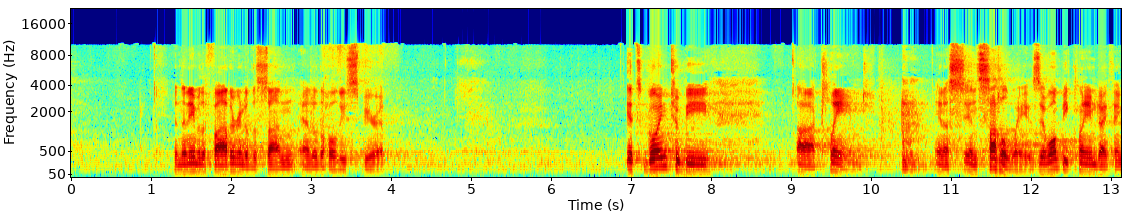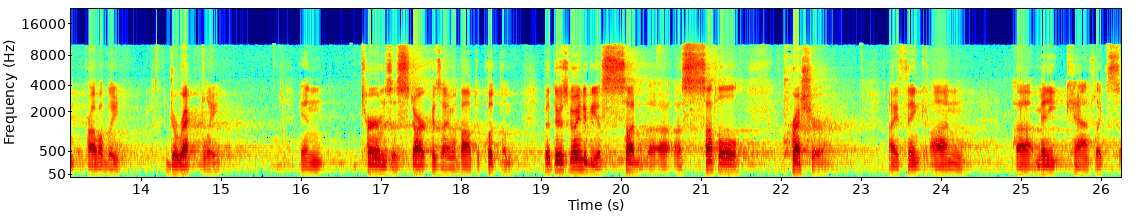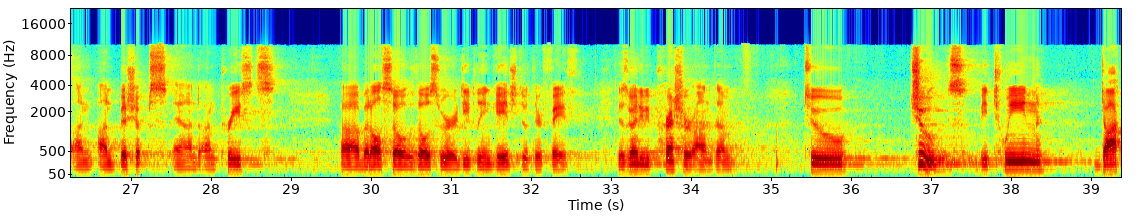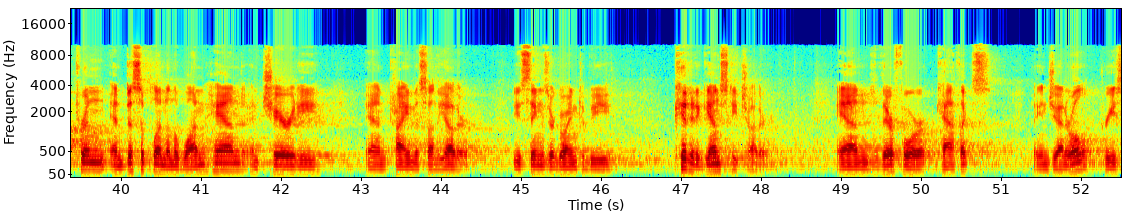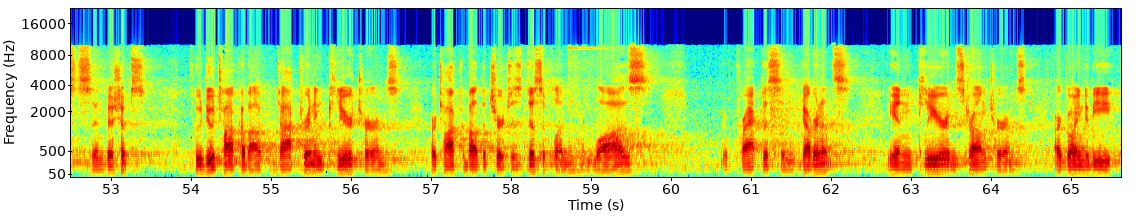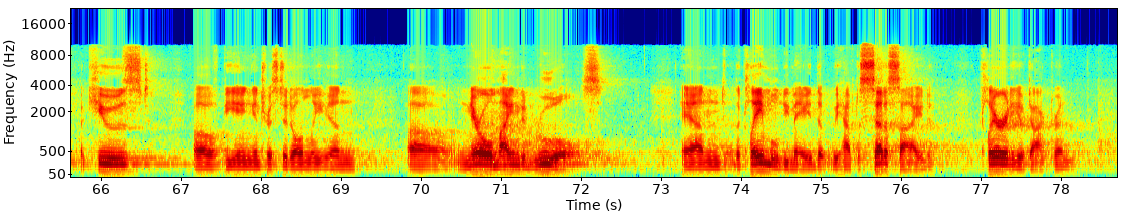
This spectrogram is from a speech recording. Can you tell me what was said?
In the name of the Father, and of the Son, and of the Holy Spirit. It's going to be uh, claimed in, a, in subtle ways. It won't be claimed, I think, probably directly in terms as stark as I'm about to put them. But there's going to be a, sub, uh, a subtle pressure, I think, on uh, many Catholics, on, on bishops and on priests, uh, but also those who are deeply engaged with their faith. There's going to be pressure on them to choose between doctrine and discipline on the one hand and charity and kindness on the other. These things are going to be pitted against each other. And therefore, Catholics in general, priests and bishops, who do talk about doctrine in clear terms, or talk about the church's discipline, laws, practice, and governance in clear and strong terms, are going to be accused of being interested only in uh, narrow minded rules. And the claim will be made that we have to set aside clarity of doctrine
